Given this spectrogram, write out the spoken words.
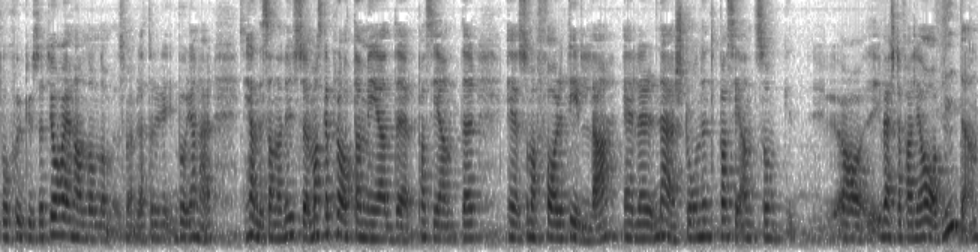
på sjukhuset. Jag har ju hand om dem, som jag berättade i början här, händelseanalyser. Man ska prata med eh, patienter eh, som har farit illa eller närstående till patient som ja, i värsta fall är avliden.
